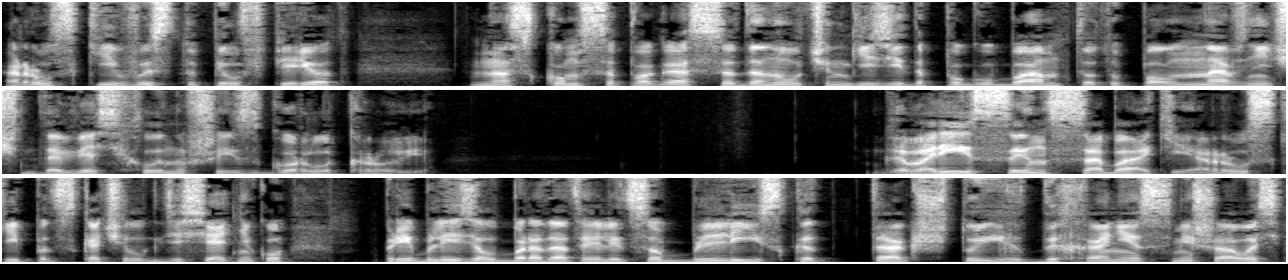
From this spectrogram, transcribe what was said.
Русский выступил вперед, носком сапога саданул Чингизида по губам, тот упал навзничь, давясь хлынувшей из горла кровью. «Говори, сын собаки!» Русский подскочил к десятнику, приблизил бородатое лицо близко, так что их дыхание смешалось,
